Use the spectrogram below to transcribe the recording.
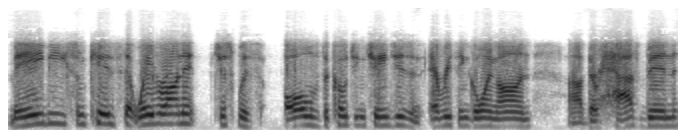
Maybe some kids that waver on it, just with all of the coaching changes and everything going on. Uh, there have been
